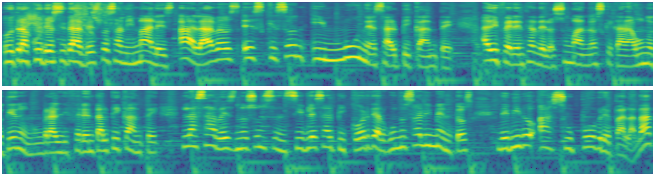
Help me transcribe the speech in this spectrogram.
otra curiosidad de estos animales alados es que son inmunes al picante. A diferencia de los humanos, que cada uno tiene un umbral diferente al picante, las aves no son sensibles al picor de algunos alimentos debido a su pobre paladar.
